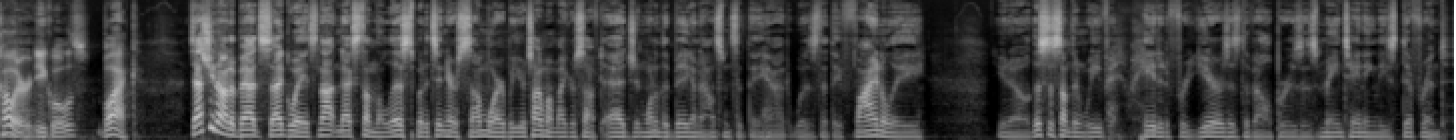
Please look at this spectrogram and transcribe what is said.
Color equals black. It's actually not a bad segue. It's not next on the list, but it's in here somewhere. But you're talking about Microsoft Edge, and one of the big announcements that they had was that they finally, you know, this is something we've hated for years as developers is maintaining these different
